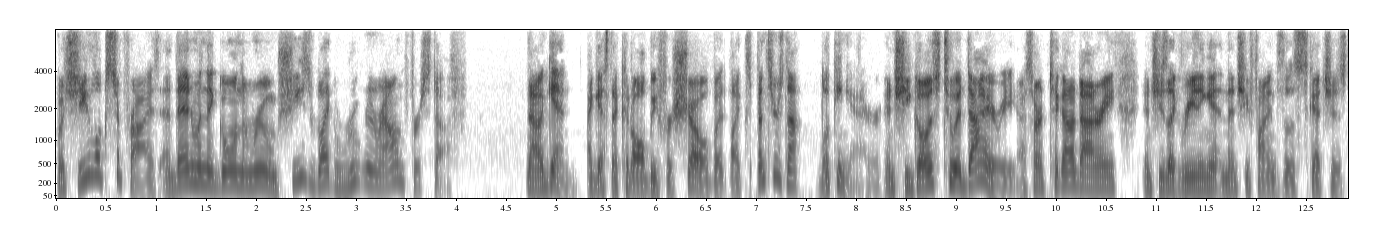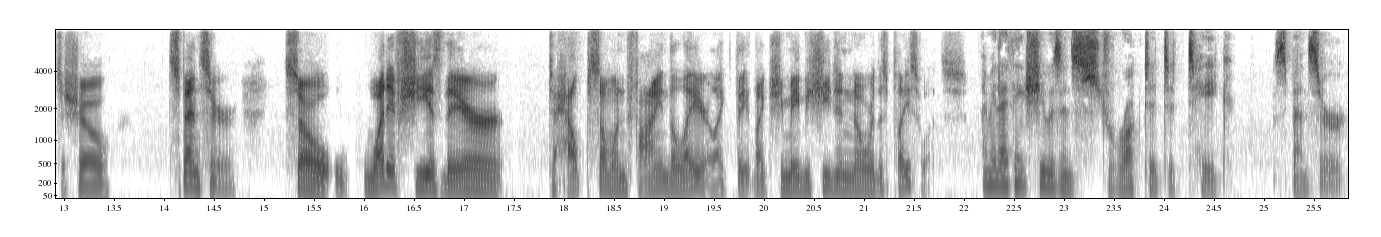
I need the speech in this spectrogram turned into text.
but she looks surprised. And then when they go in the room, she's like rooting around for stuff. Now, again, I guess that could all be for show, but like Spencer's not looking at her, and she goes to a diary. I saw her take out a diary, and she's like reading it, and then she finds those sketches to show Spencer. So what if she is there to help someone find the layer? Like they like she maybe she didn't know where this place was. I mean, I think she was instructed to take Spencer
